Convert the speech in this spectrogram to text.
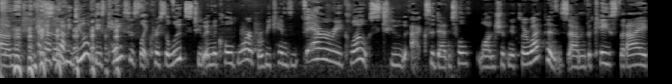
Um, and so we do have these cases, like Chris alludes to, in the Cold War, where we came very close to accidental launch of nuclear weapons. Um, the case that I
